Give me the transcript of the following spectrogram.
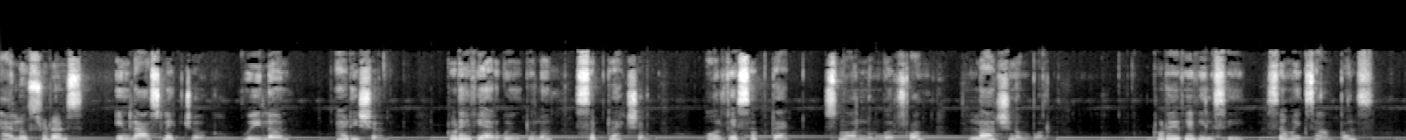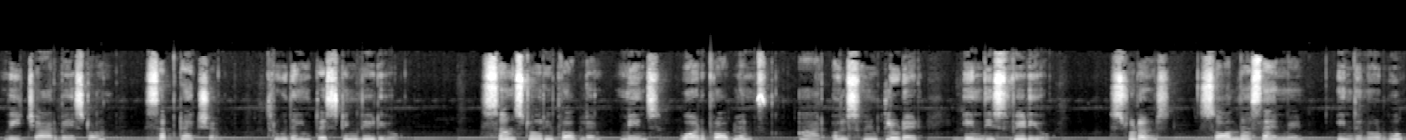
Hello students, in last lecture we learned addition. Today we are going to learn subtraction. Always subtract small number from large number. Today we will see some examples which are based on subtraction through the interesting video. Some story problem means word problems are also included in this video. Students solve the assignment in the notebook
